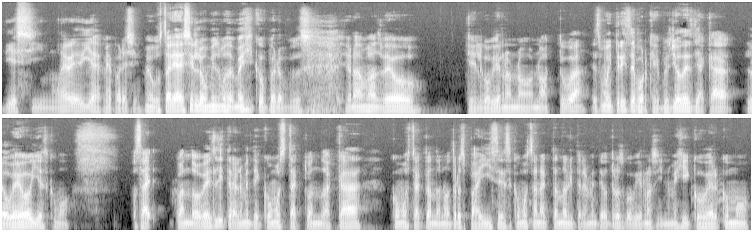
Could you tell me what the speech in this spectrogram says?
19 días, me parece. Me gustaría decir lo mismo de México, pero pues yo nada más veo que el gobierno no, no actúa. Es muy triste porque pues yo desde acá lo veo y es como, o sea, cuando ves literalmente cómo está actuando acá, cómo está actuando en otros países, cómo están actuando literalmente otros gobiernos y en México, ver cómo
